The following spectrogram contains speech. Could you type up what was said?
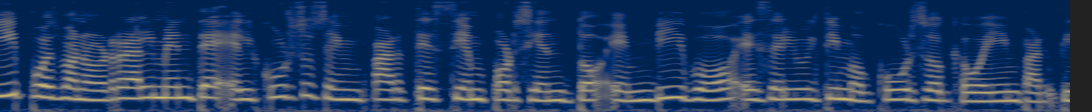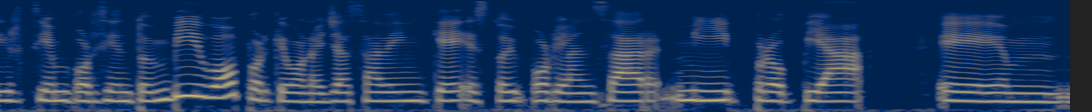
Y pues bueno, realmente el curso se imparte 100% en vivo. Es el último curso que voy a impartir 100% en vivo, porque bueno, ya saben que estoy por lanzar mi propia... Em,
